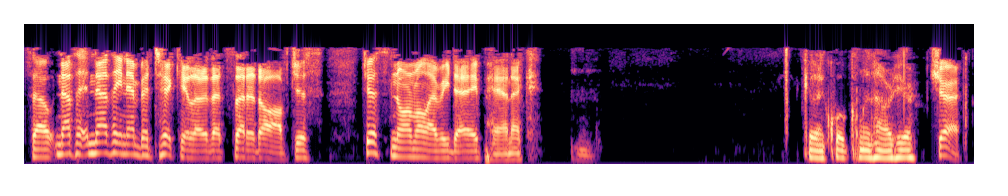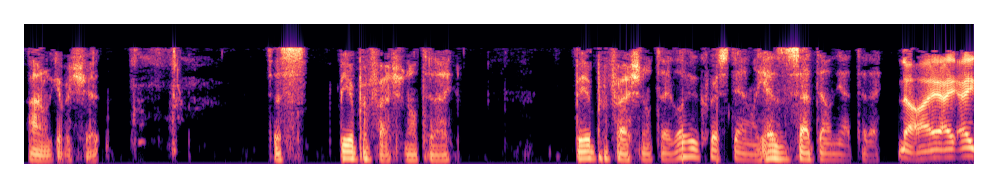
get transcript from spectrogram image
So nothing, nothing in particular that set it off. Just, just normal everyday panic. Can I quote Clint Howard here? Sure. I don't give a shit. Just be a professional today. Be a professional today. Look at Chris Stanley. He hasn't sat down yet today. No, I, I I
